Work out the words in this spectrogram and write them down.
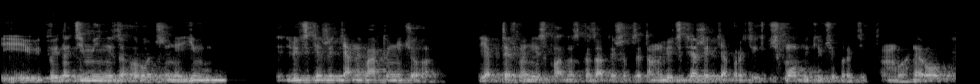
І відповідно ці мінні загородження їм людське життя не варто нічого. Я б теж мені складно сказати, що це там людське життя про цих чмобіків чи про цих там вогнеров,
